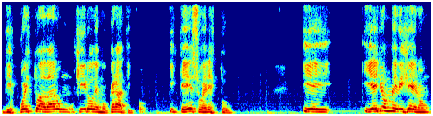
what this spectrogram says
dispuesto a dar un giro democrático y que eso eres tú. Y, y ellos me dijeron,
